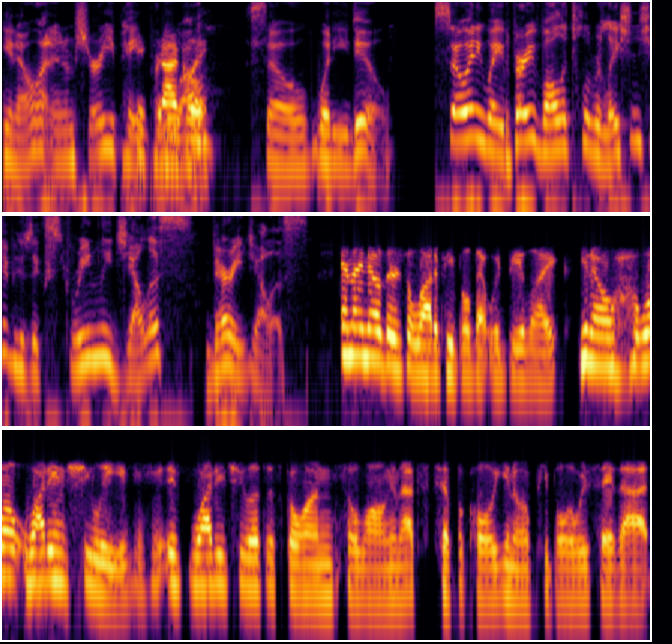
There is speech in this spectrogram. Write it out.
you know, and I'm sure he paid pretty well. So what do you do? So anyway, very volatile relationship. He was extremely jealous, very jealous. And I know there's a lot of people that would be like, you know, well, why didn't she leave? If, if why did she let this go on so long? And that's typical. You know, people always say that.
